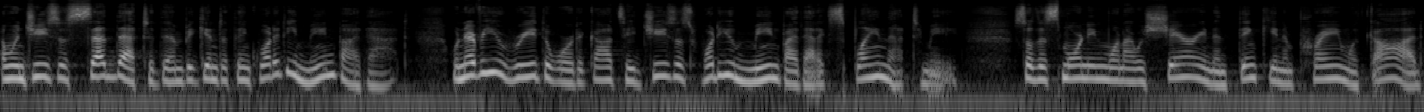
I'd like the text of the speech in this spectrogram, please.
And when Jesus said that to them, begin to think, what did he mean by that? Whenever you read the Word of God, say, Jesus, what do you mean by that? Explain that to me. So this morning, when I was sharing and thinking and praying with God,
